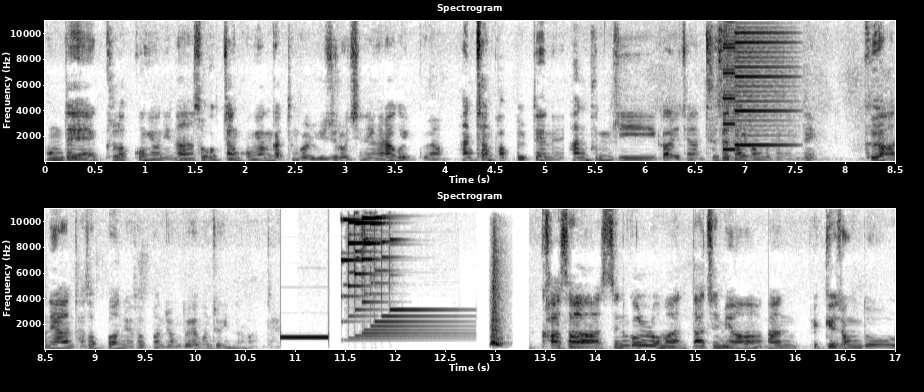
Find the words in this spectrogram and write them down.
홍대 클럽 공연이나 소극장 공연 같은 걸 위주로 진행을 하고 있고요. 한창 바쁠 때는 한 분기가 이제 한 두세 달 정도 되는데 그 안에 한 다섯 번, 여섯 번 정도 해본 적 있는 것 같아요. 가사 쓴 걸로만 따지면 한 100개 정도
